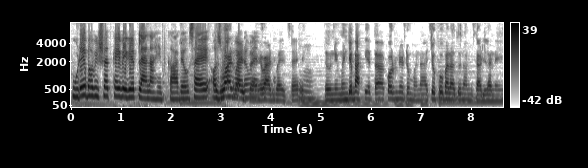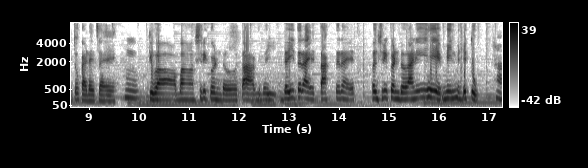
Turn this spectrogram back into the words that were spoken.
पुढे भविष्यात काही वेगळे प्लॅन आहेत का? व्यवसाय अजून वाढवायचं आहे वाढवायचं आहे. दोन्ही म्हणजे बाकी आता कॉर्नेटो म्हणा चोकोबार अजून आम्ही काढला नाही तो काढायचा आहे. किंवा श्रीखंड ताक दही दही तर आहे ताक तर आहेत पण श्रीखंड आणि हे मेन म्हणजे तूप. हा.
